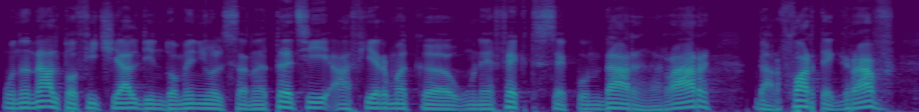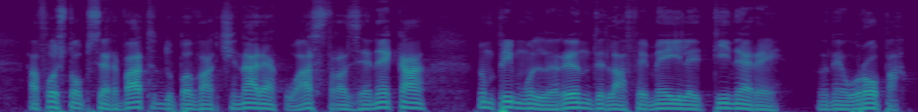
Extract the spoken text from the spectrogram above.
Un înalt oficial din domeniul sănătății afirmă că un efect secundar rar, dar foarte grav, a fost observat după vaccinarea cu AstraZeneca, în primul rând la femeile tinere în Europa.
